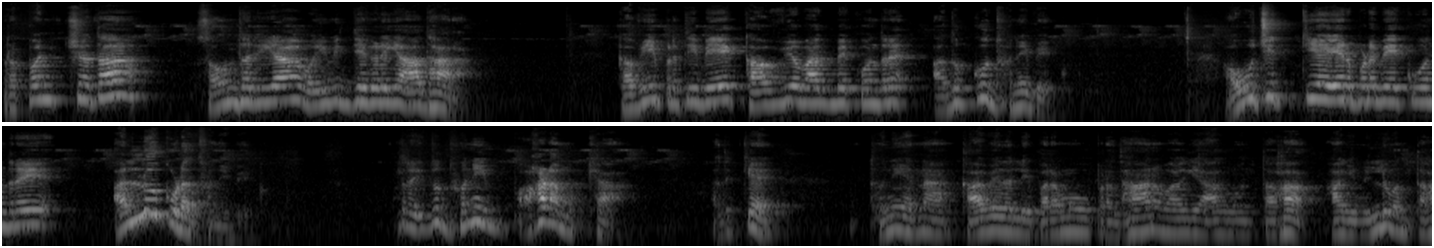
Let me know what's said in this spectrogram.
ಪ್ರಪಂಚದ ಸೌಂದರ್ಯ ವೈವಿಧ್ಯಗಳಿಗೆ ಆಧಾರ. ಕವಿ ಪ್ರತಿಭೆ ಕಾವ್ಯವಾಗಬೇಕು ಅಂದರೆ ಅದಕ್ಕೂ ಧ್ವನಿ ಬೇಕು. ಔಚಿತ್ಯ ಏರ್ಪಡಬೇಕು ಅಂದರೆ ಅಲ್ಲೂ ಕೂಡ ಧ್ವನಿ ಬೇಕು. ಅಂದರೆ ಇದು ಧ್ವನಿ ಬಹಳ ಮುಖ್ಯ. ಅದಕ್ಕೆ ಧ್ವನಿಯನ್ನು ಕಾವ್ಯದಲ್ಲಿ ಪರಮವು ಪ್ರಧಾನವಾಗಿ ಆಗುವಂತಹ ಹಾಗೆ ನಿಲ್ಲುವಂತಹ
